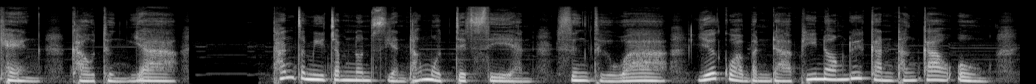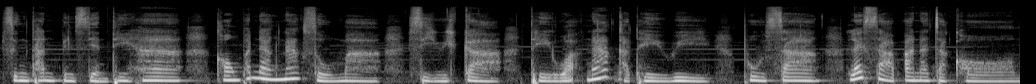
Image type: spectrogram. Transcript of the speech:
แข็ง เข้าถึงยาก ท่านจะมีจำนวนเสียนทั้งหมดเจ็ดเสียน ซึ่งถือว่าเยอะกว่าบรรดาพี่น้องด้วยกันทั้งเก้าองค์ ซึ่งท่านเป็นเสียนที่ห้าของพระนางนาคโสมาศรีวิกา เทวนาคเทวี ผู้สร้างและสาบอาณาจักรขอม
